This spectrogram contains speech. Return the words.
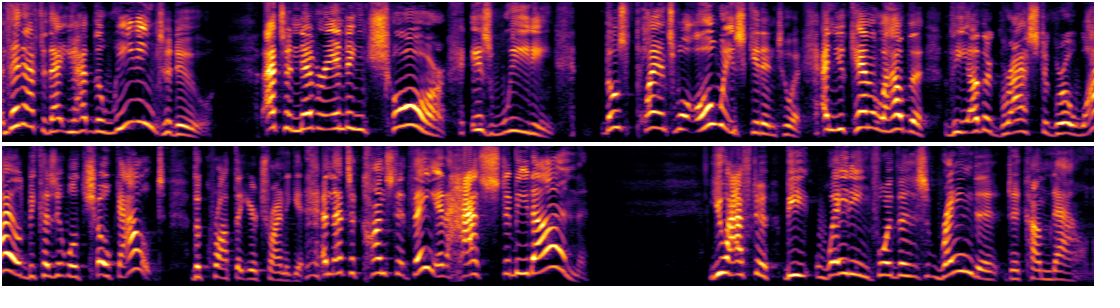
And then after that, you have the weeding to do. That's a never ending chore, is weeding. Those plants will always get into it. And you can't allow the, the other grass to grow wild because it will choke out the crop that you're trying to get. And that's a constant thing. It has to be done. You have to be waiting for the rain to, to come down.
